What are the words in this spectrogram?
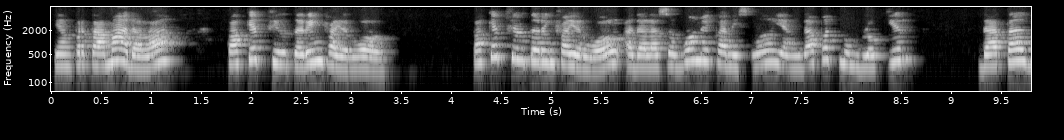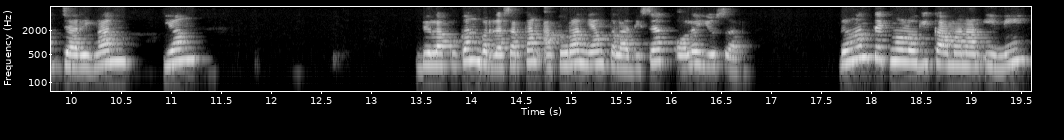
Yang pertama adalah paket filtering firewall. Paket filtering firewall adalah sebuah mekanisme yang dapat memblokir data jaringan yang dilakukan berdasarkan aturan yang telah diset oleh user. Dengan teknologi keamanan ini,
